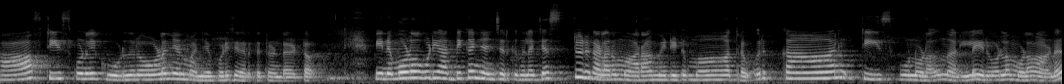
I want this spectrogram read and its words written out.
ഹാഫ് ടീസ്പൂണിൽ കൂടുതലോളം ഞാൻ മഞ്ഞൾപ്പൊടി ചേർത്തിട്ടുണ്ട് കേട്ടോ. പിന്നെ മുളക് പൊടി അധികം ഞാൻ ചേർക്കുന്നില്ല. ജസ്റ്റ് ഒരു കളർ മാറാൻ വേണ്ടിയിട്ട് മാത്രം ഒരു കാൽ ടീസ്പൂണോളം അത് നല്ല എരിവുള്ള മുളകാണ്.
